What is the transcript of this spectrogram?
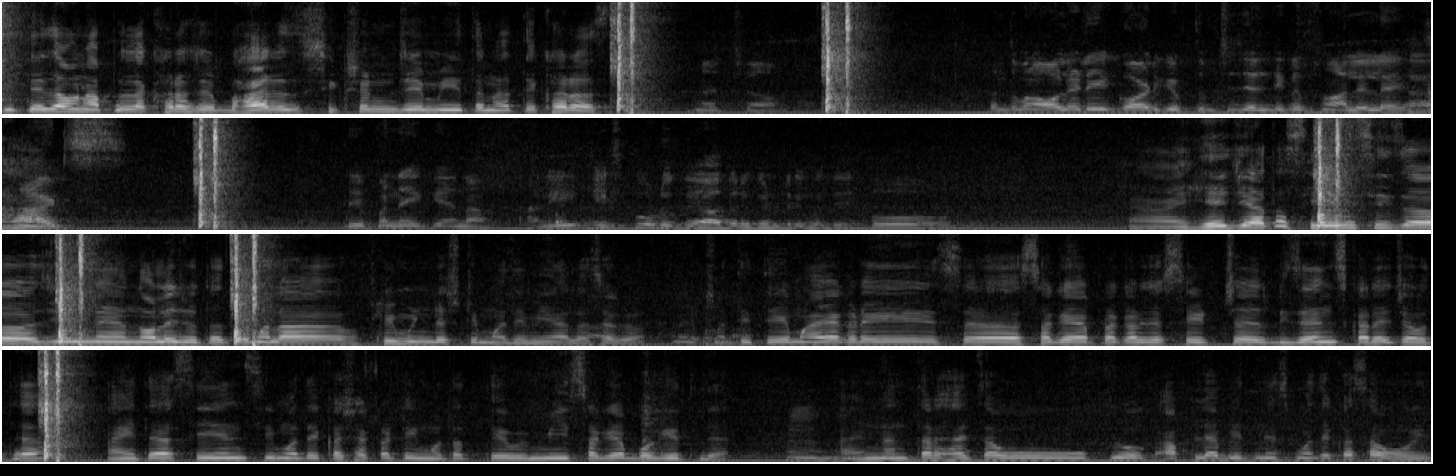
तिथे जाऊन आपल्याला खरं बाहेर शिक्षण जे मिळतं ना ते खरं असतं. अच्छा. पण तुम्हाला ऑलरेडी गॉड गिफ्ट तुमची जेनेटिक आलेलं आहे. आर्ट्स ते पण एक आहे ना. आणि एक्सपोर्ट होतोय अदर कंट्रीमध्ये हो. हे जे आता सी एन सीचं जे नॉलेज होतं ते मला फिल्म इंडस्ट्रीमध्ये मिळालं सगळं. मग तिथे माझ्याकडे स सगळ्या प्रकारच्या सेटच्या डिझाईन्स करायच्या होत्या आणि त्या सी एन सीमध्ये कशा कटिंग होतात ते मी सगळ्या बघितल्या. आणि नंतर ह्याचा उपयोग आपल्या बिझनेसमध्ये कसा होईल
